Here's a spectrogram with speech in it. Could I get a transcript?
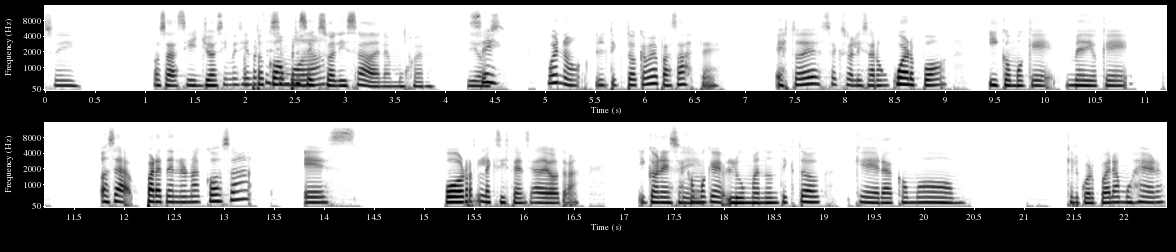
sí. O sea, si yo así me siento Aparte siempre cómoda. sexualizada la mujer. Dios. Sí. Bueno, el TikTok que me pasaste. Esto de sexualizar un cuerpo y como que medio que... O sea, para tener una cosa es por la existencia de otra. Y con eso es como que Lu mandó un TikTok que era como que el cuerpo de la mujer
